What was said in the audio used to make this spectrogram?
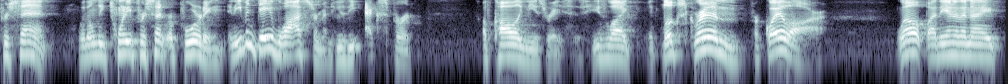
percent with only 20 percent reporting. And even Dave Wasserman, who's the expert of calling these races, he's like, it looks grim for Cuellar. Well, by the end of the night,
